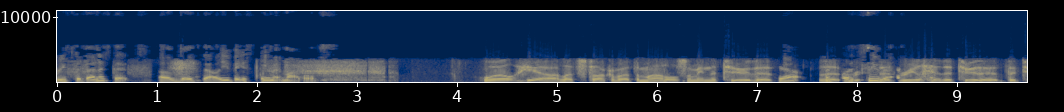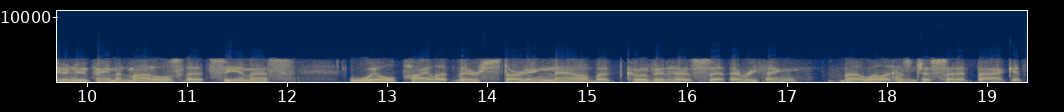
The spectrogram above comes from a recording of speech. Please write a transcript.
reap the benefits of those value-based payment models. Well, yeah, let's talk about the models. I mean, the two that yeah, that, that, that really the two that the two new payment models that CMS will pilot. They're starting now, but COVID has set everything. Uh, well, it hasn't just set it back; it's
